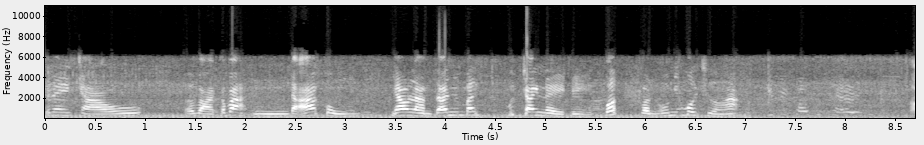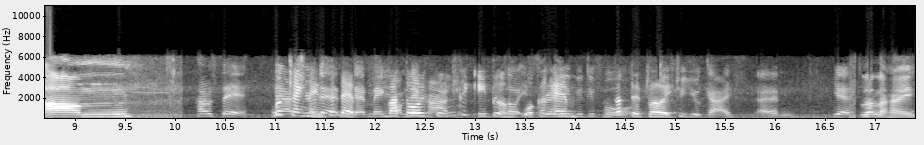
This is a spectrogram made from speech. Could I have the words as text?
Cho nên cháu và các bạn đã cùng nhau làm ra những bức tranh này để bớt phần ô nhiễm môi trường ạ. Um, Bức tranh này rất đẹp và tôi cũng thích ý tưởng của các em, rất tuyệt vời. Rất là hay.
